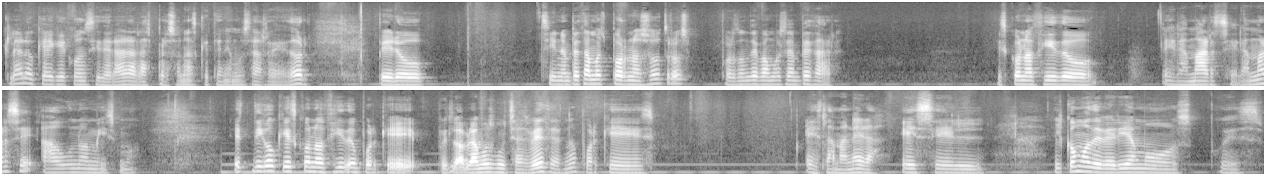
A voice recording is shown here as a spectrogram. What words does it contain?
claro que hay que considerar a las personas que tenemos alrededor, pero si no empezamos por nosotros, ¿por dónde vamos a empezar? Es conocido el amarse, el amarse a uno mismo. Digo que es conocido porque pues lo hablamos muchas veces, ¿no? Porque es la manera, es el, cómo deberíamos pues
